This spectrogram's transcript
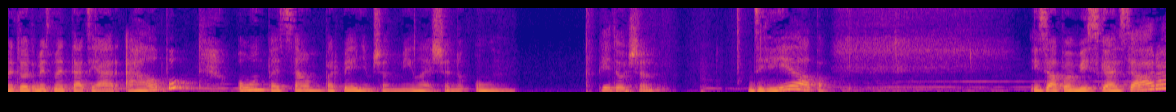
Mēs dodamies meditācijā ar elpu, un pēc tam par pieņemšanu, mīlēšanu un piedošanu. Dziļi ielpa, izelpam visu gaisu ārā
